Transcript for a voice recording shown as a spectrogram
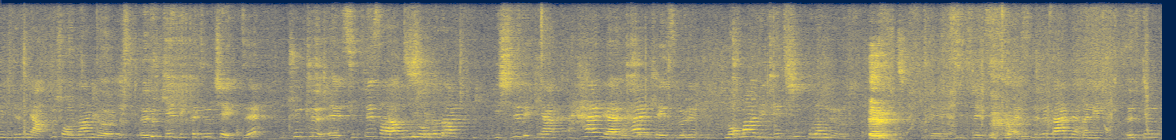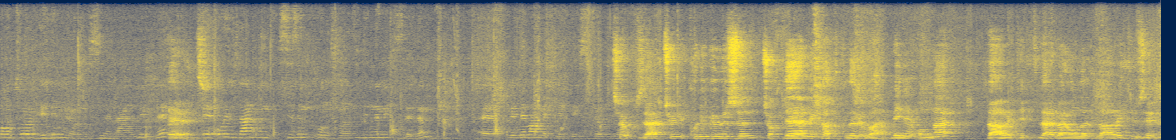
bildirim yapmış, oradan gördüm. Öfke dikkatimi çekti. Çünkü e, stres hayatımda o kadar işledik yani her yer, herkes böyle normal bir iletişim kuramıyoruz. Evet. E, stres hikayesinde ve ben de hani öfkemi kontrol edemiyorum sinirlendiğimde. Evet. Ve o yüzden hani sizin konuşmanızı dinlemek istedim. E, ve devam etmek de istiyorum. Çok güzel. Çünkü kulübümüzün çok değerli katkıları var. Beni onlar davet ettiler. Ben onların daveti üzerine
